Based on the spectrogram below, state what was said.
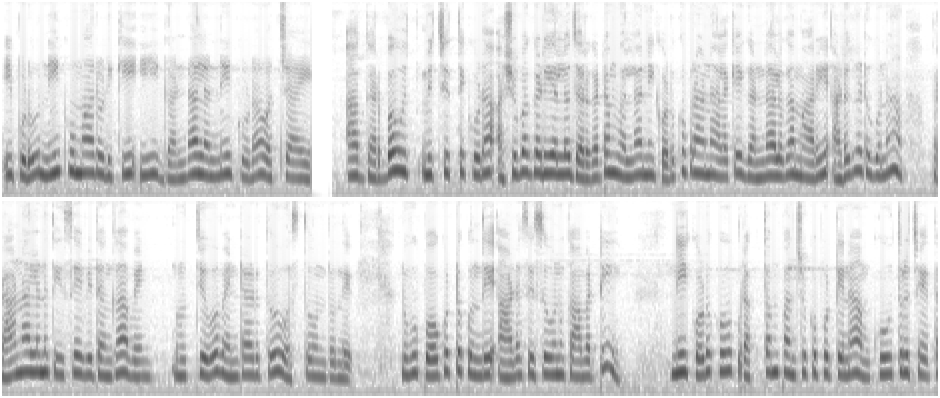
ఇప్పుడు నీ కుమారుడికి ఈ గండాలన్నీ కూడా వచ్చాయి. ఆ గర్భ వి- విచ్ఛిత్తి కూడా అశుభ గడియల్లో జరగటం వల్ల నీ కొడుకు ప్రాణాలకి గండాలుగా మారి అడుగడుగున ప్రాణాలను తీసే విధంగా వెం మృత్యువు వెంటాడుతూ వస్తూ ఉంటుంది. నువ్వు పోగొట్టుకుంది ఆడ శిశువును కాబట్టి నీ కొడుకు రక్తం పంచుకు పుట్టిన కూతురు చేత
